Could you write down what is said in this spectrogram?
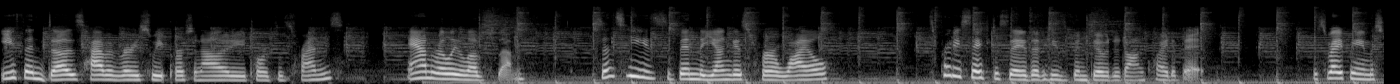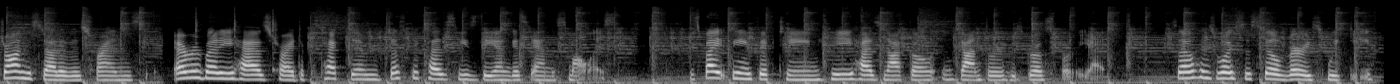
Ethan does have a very sweet personality towards his friends and really loves them. Since he's been the youngest for a while, it's pretty safe to say that he's been doted on quite a bit. Despite being the strongest out of his friends, everybody has tried to protect him just because he's the youngest and the smallest. Despite being 15, he has not go- gone through his growth spurt yet. So his voice is still very squeaky,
